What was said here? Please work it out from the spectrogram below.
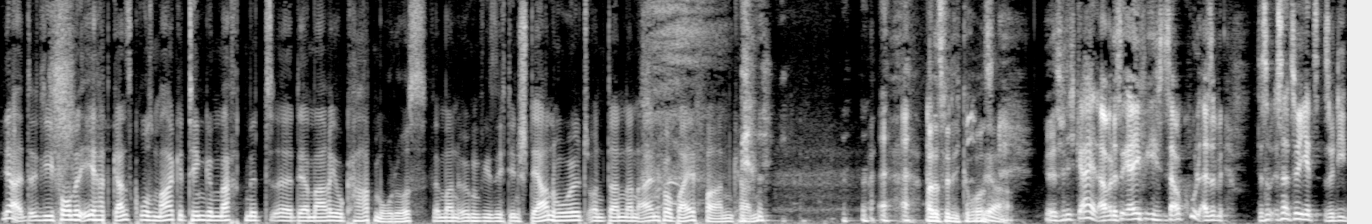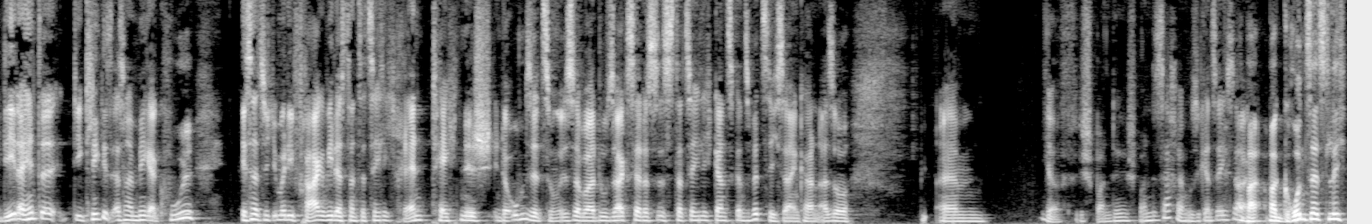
Ja, die Formel E hat ganz groß Marketing gemacht mit äh, der Mario Kart-Modus, wenn man irgendwie sich den Stern holt und dann an allen vorbeifahren kann. oh, das finde ich groß. Ja. Das finde ich geil, aber das ist eigentlich sau cool. Also, das ist natürlich jetzt so die Idee dahinter, die klingt jetzt erstmal mega cool. Ist natürlich immer die Frage, wie das dann tatsächlich renntechnisch in der Umsetzung ist, aber du sagst ja, dass es tatsächlich ganz, ganz witzig sein kann. Also, ähm, ja, spannende, spannende Sache, muss ich ganz ehrlich sagen. Aber, aber grundsätzlich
